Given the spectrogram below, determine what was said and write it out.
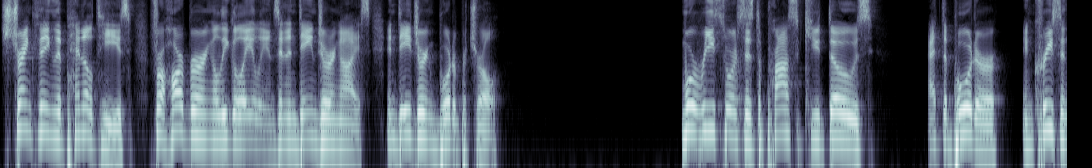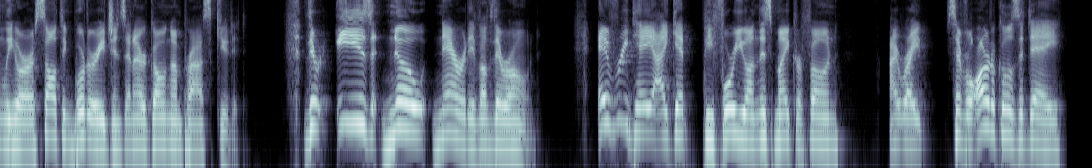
strengthening the penalties for harboring illegal aliens and endangering ICE, endangering Border Patrol. More resources to prosecute those at the border increasingly who are assaulting border agents and are going unprosecuted. There is no narrative of their own. Every day I get before you on this microphone, I write several articles a day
